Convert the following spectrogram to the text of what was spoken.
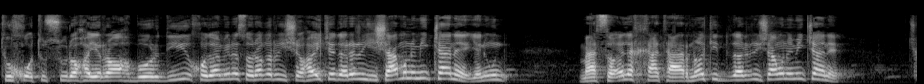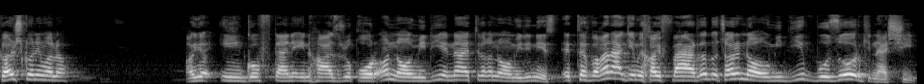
تو خود تو سوره های راه بردی خدا میره سراغ ریشه هایی که داره ریشه‌مون می‌کنه. یعنی اون مسائل خطرناکی داره ریشه‌مون می‌کنه. چیکارش کنیم حالا؟ آیا این گفتن اینها از رو قرآن ناامیدیه؟ نه اتفاق ناامیدی نیست. اتفاقا اگه می‌خوای فردا دچار ناامیدی بزرگ نشی.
